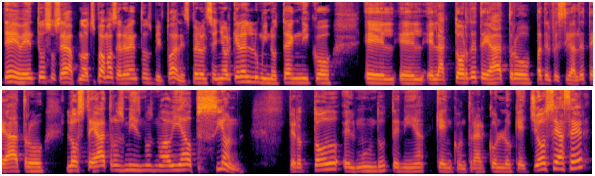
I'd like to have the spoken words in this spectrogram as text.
de eventos, o sea, nosotros podemos hacer eventos virtuales, pero el señor que era el luminotécnico, el, el, actor de teatro del festival de teatro, los teatros mismos, no había opción. Pero todo el mundo tenía que encontrar con lo que yo sé hacer,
